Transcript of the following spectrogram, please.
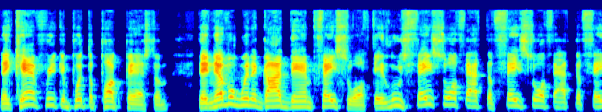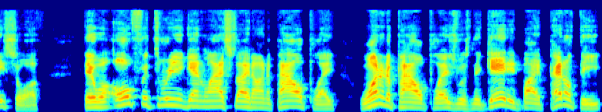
They can't freaking put the puck past him. They never win a goddamn face-off. They lose face-off after face-off after face-off. They were 0 for 3 again last night on a power play. one of the power plays was negated by a penalty.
